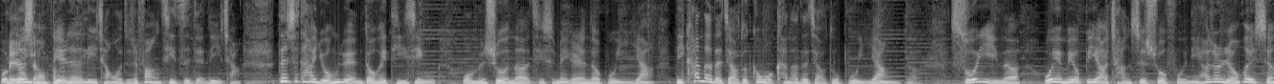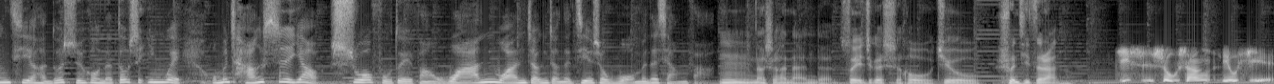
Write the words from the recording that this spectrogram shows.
认同别人的立场，或者是放弃自己的立场。但是他永远都会提醒我们说呢，其实每个人都不一样，你看到的角度跟我看到的角度不一样的，所以呢，我也没有必要尝试说服你。他说人会生气，很多时候呢，都是因为我们尝试要说服对方完完整整的接受我们的想法。嗯，那是很难的，所这个时候就顺其自然了。即使受伤流血，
